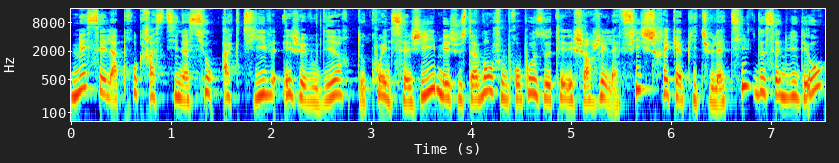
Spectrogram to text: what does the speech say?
mais c'est la procrastination active et je vais vous dire de quoi il s'agit. Mais juste avant, je vous propose de télécharger la fiche récapitulative de cette vidéo.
